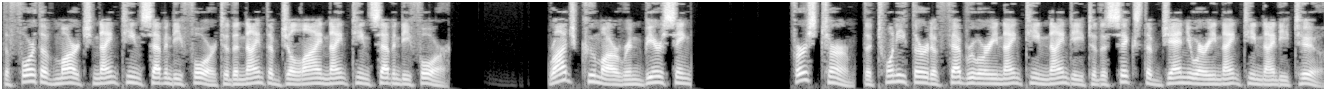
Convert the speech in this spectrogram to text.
the 4th of March 1974 to the 9th of July 1974. Raj Kumar Ranbir Singh. First term, the 23rd of February 1990 to the 6th of January 1992.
